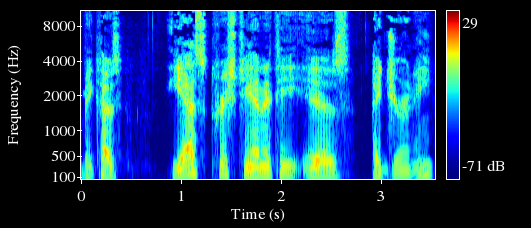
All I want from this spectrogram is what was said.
Because, yes, Christianity is a journey.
